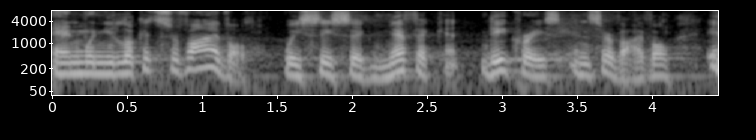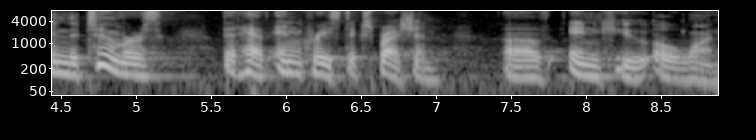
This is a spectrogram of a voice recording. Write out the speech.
And when you look at survival, we see significant decrease in survival in the tumors that have increased expression of NQO1.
